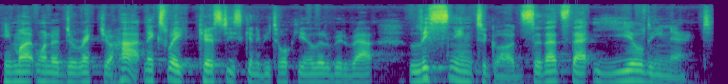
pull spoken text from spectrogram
He might want to direct your heart. Next week, Kirsty's going to be talking a little bit about listening to God. So that's that yielding act.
